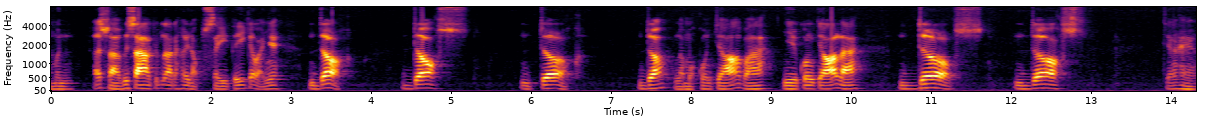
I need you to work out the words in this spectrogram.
mình s phía sau chúng ta đã hơi đọc xì tí các bạn nhé. Dog dogs. Dog. Dog là một con chó và nhiều con chó là dogs. Dogs. Chẳng hạn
